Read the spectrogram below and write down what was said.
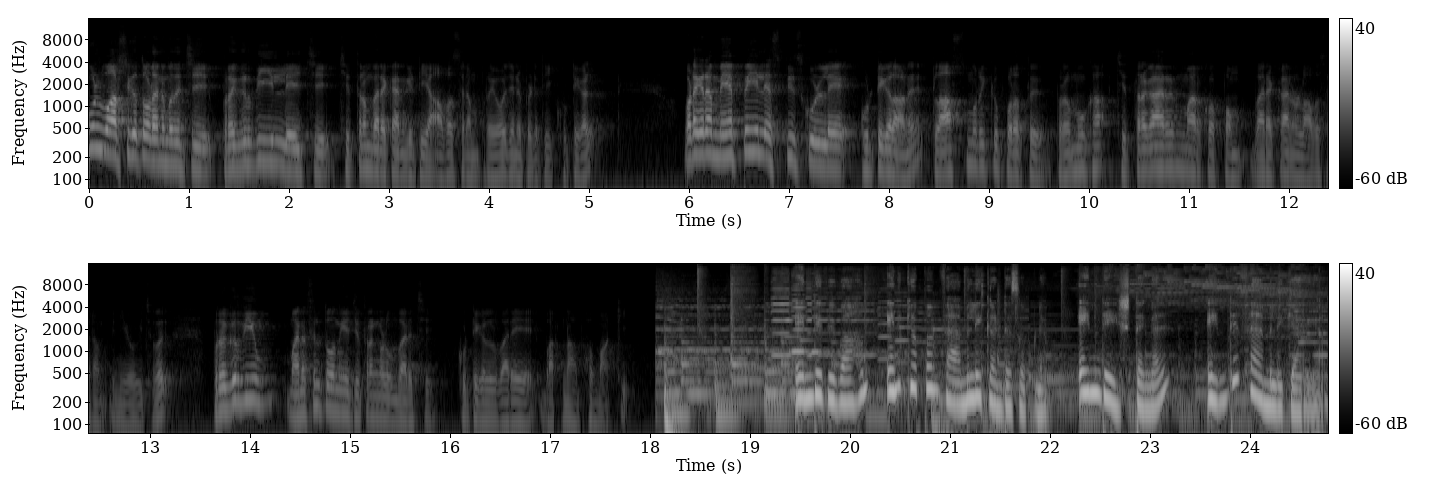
സ്കൂൾ വാർഷികത്തോടനുബന്ധിച്ച് പ്രകൃതിയിൽ ലയിച്ച് ചിത്രം വരയ്ക്കാൻ കിട്ടിയ അവസരം പ്രയോജനപ്പെടുത്തി കുട്ടികൾ. വടകര മേപ്പയിൽ എസ് പി സ്കൂളിലെ കുട്ടികളാണ് ക്ലാസ് മുറിക്ക് പുറത്ത് പ്രമുഖ ചിത്രകാരന്മാർക്കൊപ്പം വരക്കാനുള്ള അവസരം വിനിയോഗിച്ചത്. പ്രകൃതിയും മനസ്സിൽ തോന്നിയ ചിത്രങ്ങളും വരച്ച് കുട്ടികൾ വരയെ വർണാഭമാക്കി. എന്റെ വിവാഹം എനിക്കൊപ്പം ഫാമിലി കണ്ട സ്വപ്നം. എന്റെ ഇഷ്ടങ്ങൾ എന്റെ ഫാമിലിക്ക് അറിയാം.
